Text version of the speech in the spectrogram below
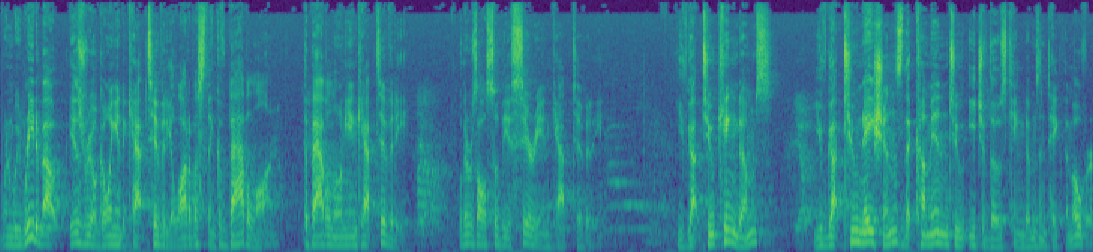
When we read about Israel going into captivity, a lot of us think of Babylon, the Babylonian captivity. Well, there was also the Assyrian captivity. You've got two kingdoms, you've got two nations that come into each of those kingdoms and take them over.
